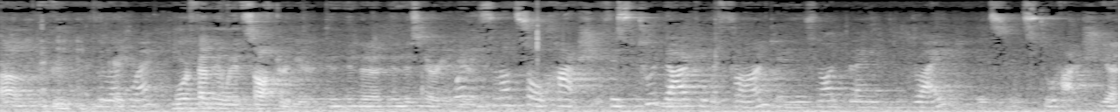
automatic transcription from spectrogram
Um, You like what? more feminine when it's softer here in, in the in this area Well, here. it's not so harsh. If it's too dark in the front and it's not blended right, it's it's too harsh. Yeah,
